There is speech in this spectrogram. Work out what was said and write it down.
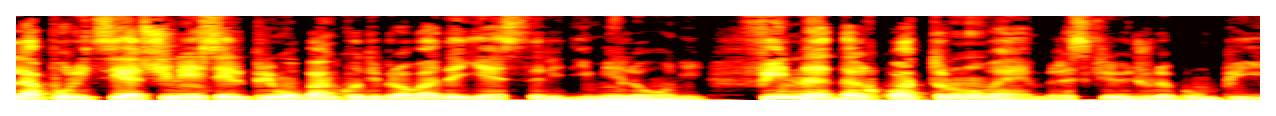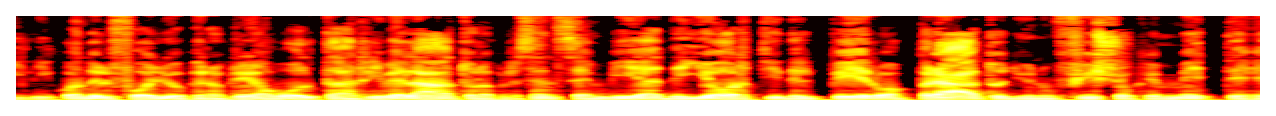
La polizia cinese è il primo banco di prova degli esteri di Meloni. Fin dal 4 novembre, scrive Giulia Pompili, quando il foglio per la prima volta ha rivelato la presenza in via degli orti del Pero a Prato di un ufficio che mette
